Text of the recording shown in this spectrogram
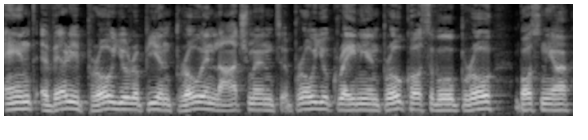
and a very pro European, pro enlargement, pro Ukrainian, pro Kosovo, pro Bosnia,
